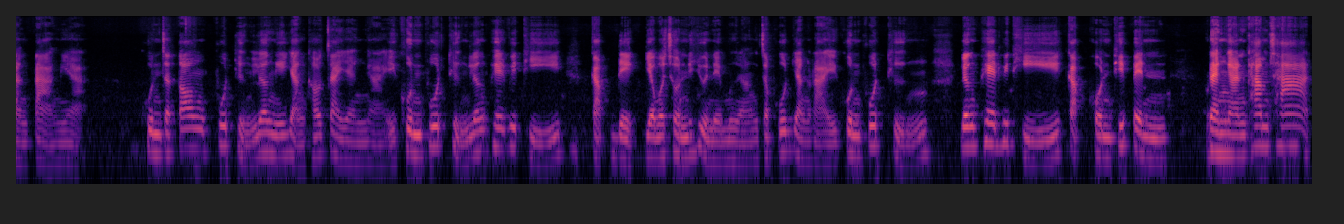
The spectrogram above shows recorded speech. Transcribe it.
ต่างๆ เนี่ย คุณจะต้องพูดถึงเรื่องนี้อย่างเข้าใจยังไง คุณพูดถึงเรื่องเพศวิถีกับเด็กเยาวชนที่อยู่ในเมือง จะพูดอย่างไร คุณพูดถึงเรื่องเพศวิถีกับคนที่เป็นแรงงานข้ามชาติ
